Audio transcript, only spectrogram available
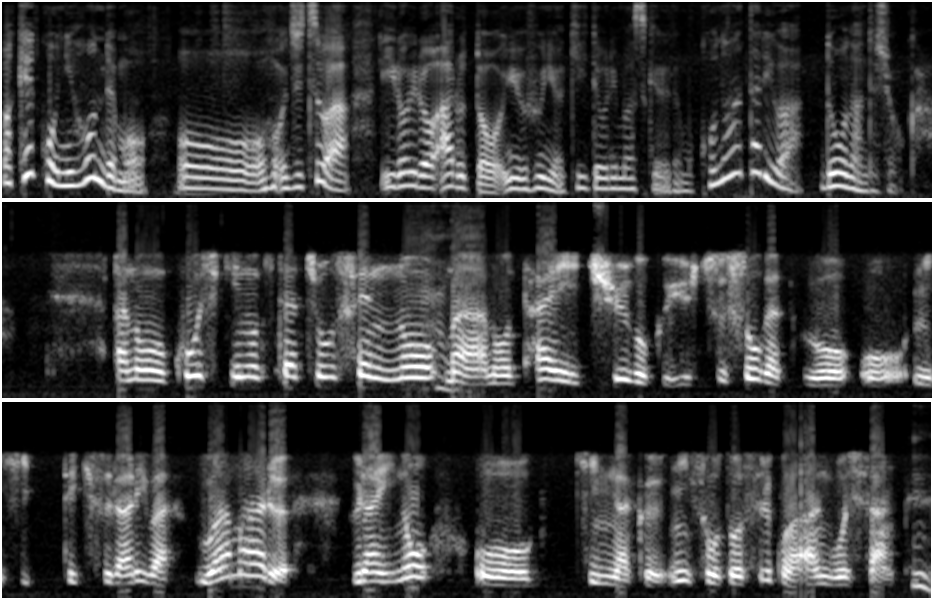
まあ、結構日本でもお実はいろいろあるというふうには聞いておりますけれどもこのあたりはどうなんでしょうか？あの公式の北朝鮮のはい、まあ、あの対中国輸出総額をに匹敵するあるいは上回るぐらいの金額に相当するこの暗号資産、うん、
